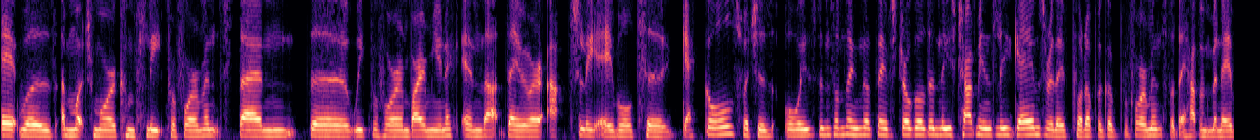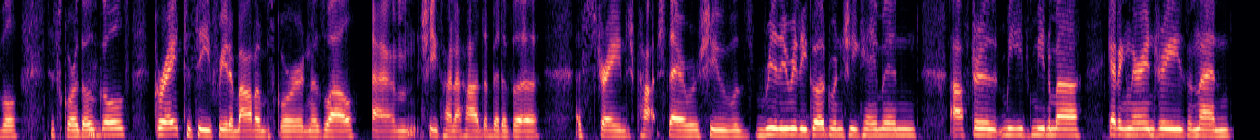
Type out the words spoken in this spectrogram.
it was a much more complete performance than the week before in Bayern Munich in that they were actually able to get goals, which has always been something that they've struggled in these Champions League games where they've put up a good performance, but they haven't been able to score those mm. goals. Great to see Frida Maanum scoring as well. Um, she kind of had a bit of a, a strange patch there where she was really, really good when she came in after Mead Miedema getting their injuries and then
